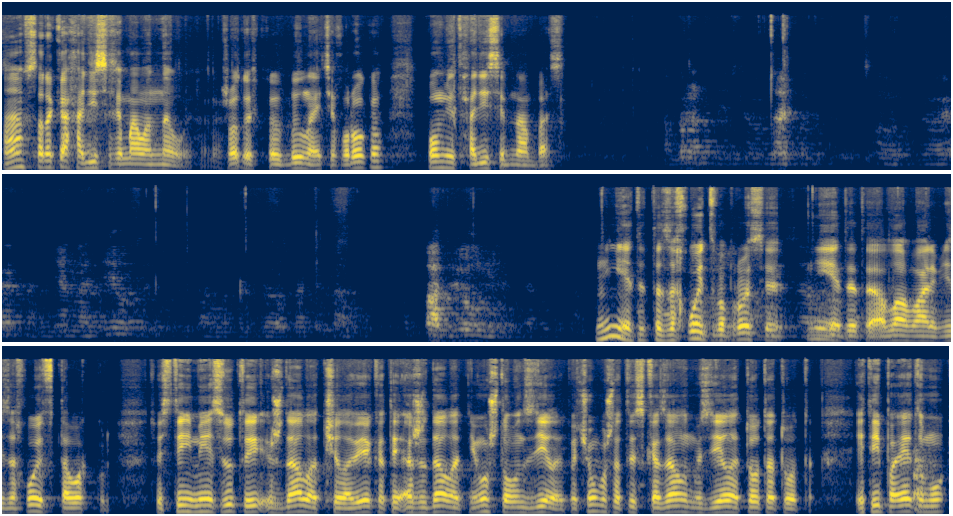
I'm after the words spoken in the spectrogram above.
А, в 40 хадисах имама Науи. Хорошо, то есть кто был на этих уроках, помнит хадис Ибн Аббас. Подвел меня. Нет, это заходит в вопросе, нет, это Аллаху Алим, не заходит в таваккуль. То есть ты имеешь в виду, ты ждал от человека, ты ожидал от него, что он сделает. Почему? Потому что ты сказал ему сделать то-то, то-то. И ты поэтому,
